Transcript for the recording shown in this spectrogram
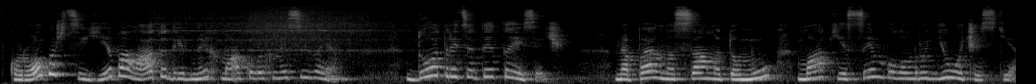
В коробочці є багато дрібних макових насівин до 30 тисяч. Напевно, саме тому мак є символом родючості.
